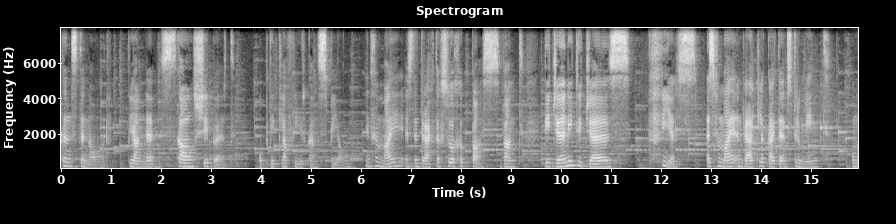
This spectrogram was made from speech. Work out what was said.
kunstenaar, pianis, Carl Shepard op die klavier kan speel. En vir my is dit regtig so gepas want die Journey to Jazz fees is vir my in werklikheid 'n instrument om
